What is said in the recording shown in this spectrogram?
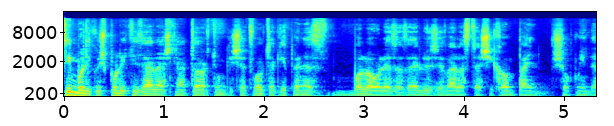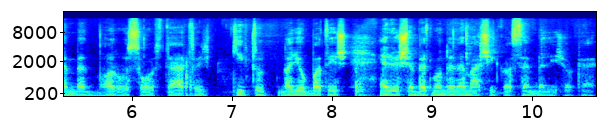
szimbolikus politizálásnál tartunk, és hát voltak éppen ez valahol ez az előző választási kampány sok mindenben arról szólt, tehát hogy ki tud nagyobbat és erősebbet mondani a másikkal szemben is akár.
